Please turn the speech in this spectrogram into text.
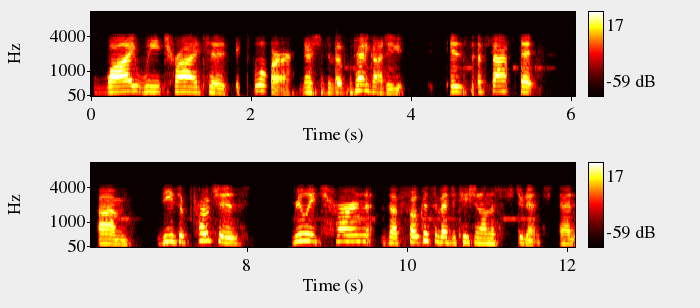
why we try to explore notions of open pedagogy is the fact that um, these approaches really turn the focus of education on the student and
